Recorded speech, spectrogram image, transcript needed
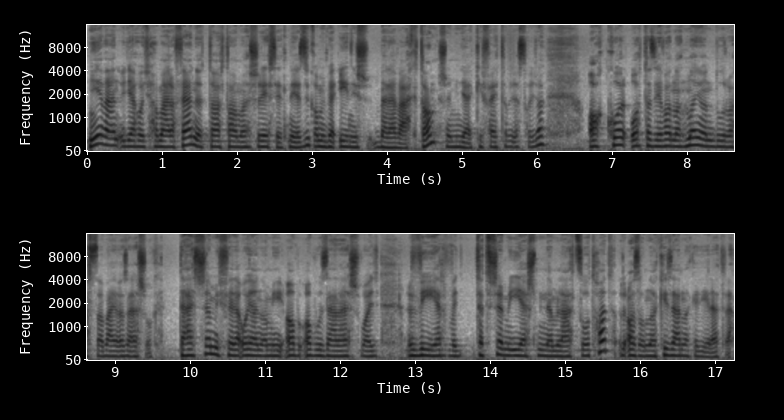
Nyilván ugye, hogyha már a felnőtt tartalmas részét nézzük, amiben én is belevágtam, és hogy mindjárt kifejtem, hogy ez hogy van, akkor ott azért vannak nagyon durva szabályozások. Tehát semmiféle olyan, ami ab- abuzálás, vagy vér, vagy tehát semmi ilyesmi nem látszódhat, azonnal kizárnak egy életre.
